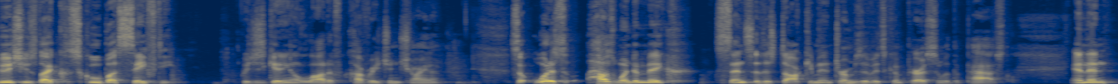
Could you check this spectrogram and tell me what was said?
to issues like school bus safety, which is getting a lot of coverage in China. So, what is how is one to make sense of this document in terms of its comparison with the past? And then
